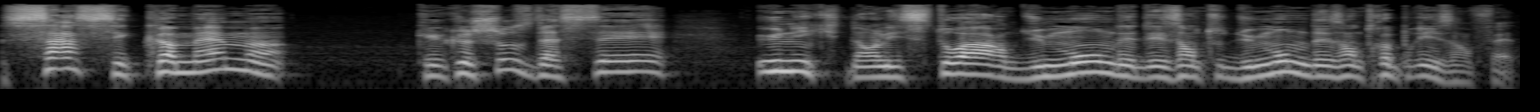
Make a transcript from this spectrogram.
ça, c'est quand même quelque chose d'assez unique dans l'histoire du monde et des du monde des entreprises en fait.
